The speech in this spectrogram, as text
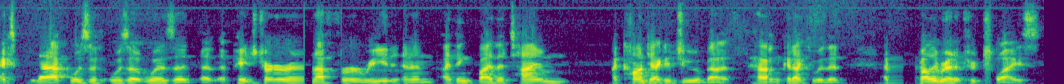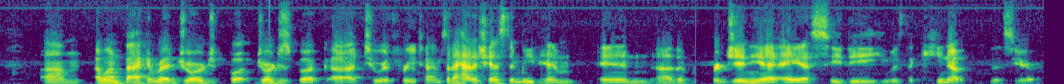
XP app was a, was a was a, a page turner enough for a read. And then I think by the time I contacted you about having connected with it, I probably read it through twice. Um, I went back and read George book, George's book uh, two or three times, and I had a chance to meet him in uh, the Virginia ASCD. He was the keynote this year.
